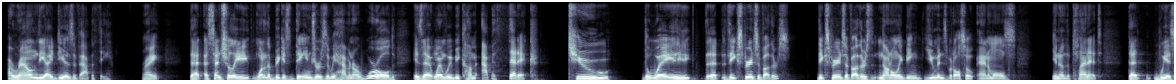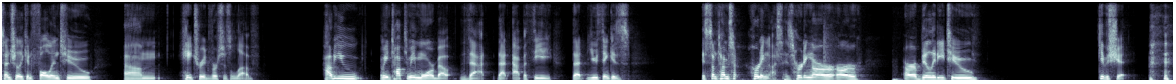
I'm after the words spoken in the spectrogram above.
around the ideas of apathy, right? That essentially one of the biggest dangers that we have in our world is that when we become apathetic to the way that the experience of others, the experience of others not only being humans, but also animals, you know, the planet, that we essentially can fall into um, hatred versus love. How do you, I mean, talk to me more about that, that apathy that you think is, is sometimes hurting us, is hurting our, our, our ability to give a shit.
